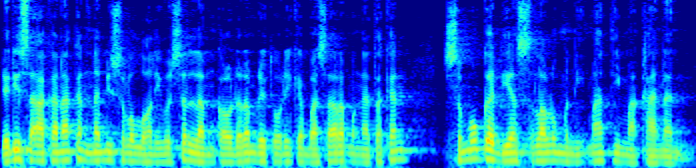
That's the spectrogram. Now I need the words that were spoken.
Jadi seakan-akan Nabi SAW kalau dalam retorika bahasa Arab mengatakan semoga dia selalu menikmati makanan.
